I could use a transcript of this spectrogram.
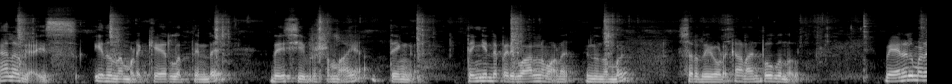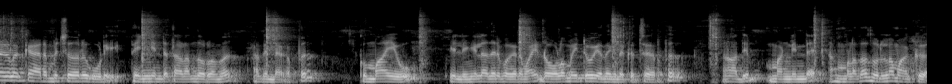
ഹലോ ഗൈസ് ഇത് നമ്മുടെ കേരളത്തിന്റെ ദേശീയ വൃക്ഷമായ തെങ്ങ്. തെങ്ങിന്റെ പരിപാലനമാണ് ഇന്ന് നമ്മൾ ശ്രദ്ധയോടെ കാണാൻ പോകുന്നത്. വേനൽ മഴകളൊക്കെ ആരംഭിച്ചതോടുകൂടി തെങ്ങിന്റെ തടം തുറന്ന് അതിന്റെ അകത്ത് കുമ്മായവും ഇല്ലെങ്കിൽ അതിന് പകരമായി ഡോളമൈറ്റോ ഏതെങ്കിലുമൊക്കെ ചേർത്ത് ആദ്യം മണ്ണിന്റെ അമ്ലത തുല്യമാക്കുക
